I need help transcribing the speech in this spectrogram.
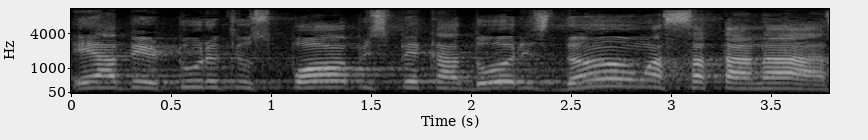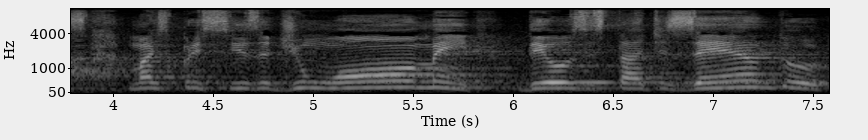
é a abertura que os pobres pecadores dão a Satanás, mas precisa de um homem, Deus está dizendo,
